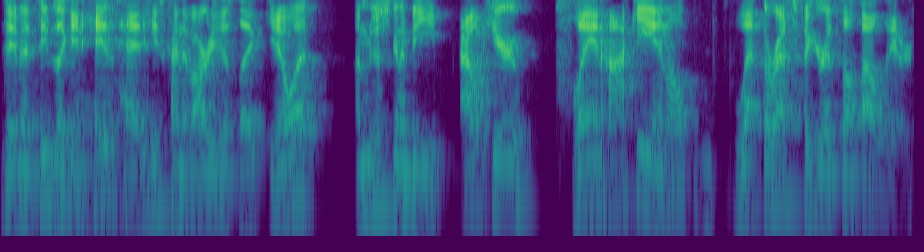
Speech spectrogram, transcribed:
David, it seems like in his head, he's kind of already just like, you know what? I'm just going to be out here playing hockey and I'll let the rest figure itself out later.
